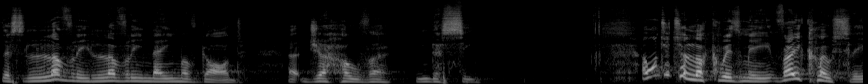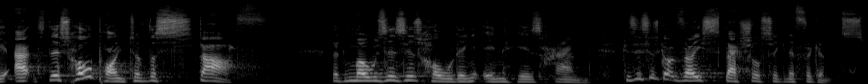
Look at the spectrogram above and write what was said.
this lovely, lovely name of God, uh, Jehovah Nissi. I want you to look with me very closely at this whole point of the staff that Moses is holding in his hand, because this has got very special significance.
